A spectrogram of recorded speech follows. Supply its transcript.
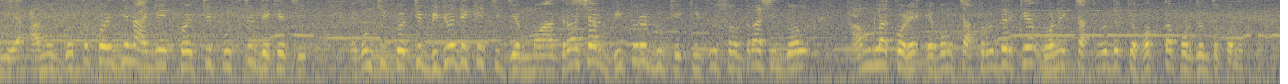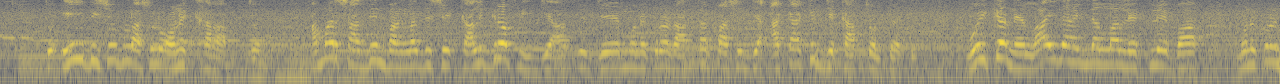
গিয়ে আমি গত কয়েকদিন আগে কয়েকটি পোস্টে দেখেছি এবং কি কয়েকটি ভিডিও দেখেছি যে মাদ্রাসার ভিতরে ঢুকে কিছু সন্ত্রাসী দল হামলা করে এবং ছাত্রদেরকে, অনেক ছাত্রদেরকে হত্যা পর্যন্ত করেছে। তো এই বিষয়গুলো আসলে অনেক খারাপ জন্য আমার স্বাধীন বাংলাদেশে কালিগ্রাফি যে আছে, যে মনে করেন রাস্তার পাশে যে আঁকাআঁকির যে কাজ চলতে আছে ওইখানে লাইলাহ ইল্লাল্লাহ লেখলে বা মনে করেন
